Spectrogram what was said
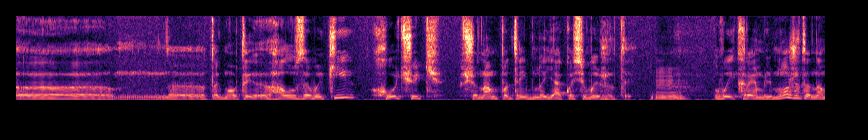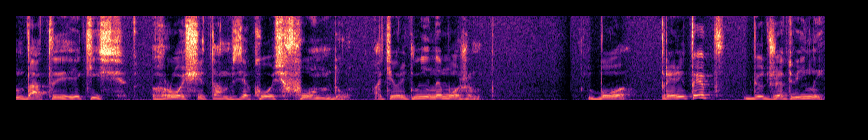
е, е, так мовити, галузевики хочуть, що нам потрібно якось вижити. Ви, Кремль, можете нам дати якісь гроші там з якогось фонду? А ті говорять, ні, не можемо. Бо пріоритет бюджет війни.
